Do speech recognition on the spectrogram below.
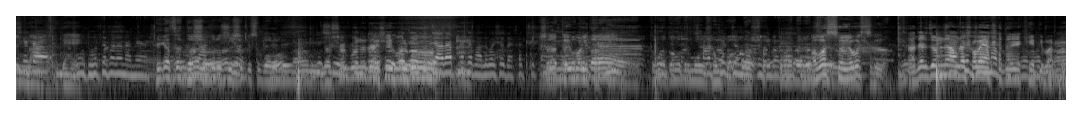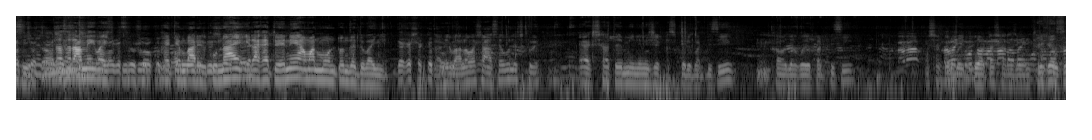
সেটা ধরতে পারেন আমি ঠিক আছে দর্শকের উদ্দেশ্যে কিছু বলো। কিন্তু যারা আপনাকে ভালোবাসা দেখাচ্ছে তারা তোমার তোমাদের মূল সম্পদ। অবশ্যই অবশ্যই। তাদের জন্য আমরা সবাই একসাথে খেতে পারতেছি। তাছাড়া আমি ভাই খাইতাম বাড়ির কোনায় এরা খাইতে এনে আমার মন টন যেতে পাইনি তাদের ভালোবাসা আছে বলে একসাথে মিলেমিশে কাজ করে পারতেছি খাওয়া দাওয়া করে পারতেছি। আশা করব এই কুয়াটা সারা জীবন ঠিক আছে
